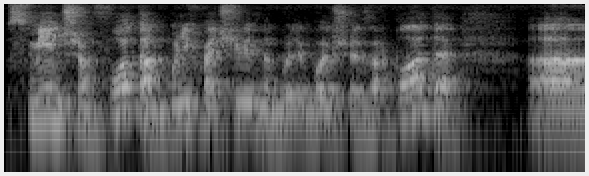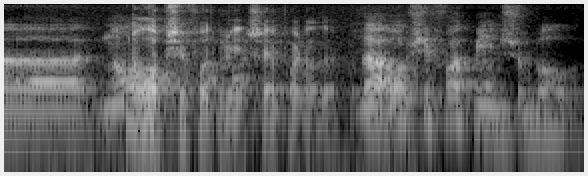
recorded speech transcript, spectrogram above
с меньшим фотом, у них, очевидно, были большие зарплаты, но... но общий фот меньше, я понял, да. Да, общий фот меньше был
